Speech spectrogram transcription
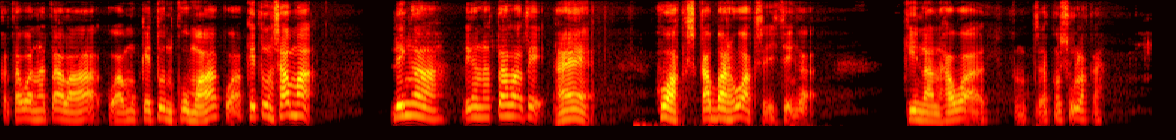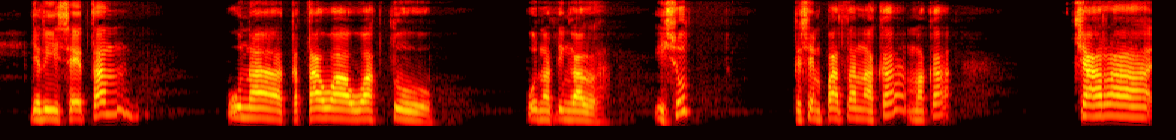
ketahuan hatala kuah mu ketun kuma kuah ketun sama. Dengar dengan hatala te. Hei, hoax kabar hoax sehingga kinan hawa sulak ah. Jadi setan puna ketawa waktu puna tinggal isut kesempatan aka maka cara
